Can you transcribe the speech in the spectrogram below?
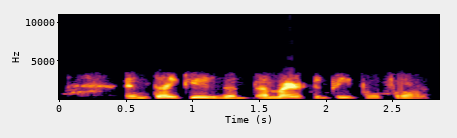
And thank you to the American people for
